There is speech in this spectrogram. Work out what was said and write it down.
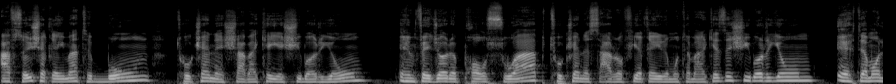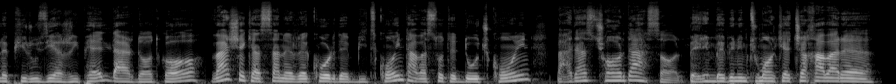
افزایش قیمت بون توکن شبکه شیباریوم انفجار پاوسواپ توکن صرافی غیر متمرکز شیباریوم احتمال پیروزی ریپل در دادگاه و شکستن رکورد بیت کوین توسط دوج کوین بعد از 14 سال. بریم ببینیم تو market چه خبره.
